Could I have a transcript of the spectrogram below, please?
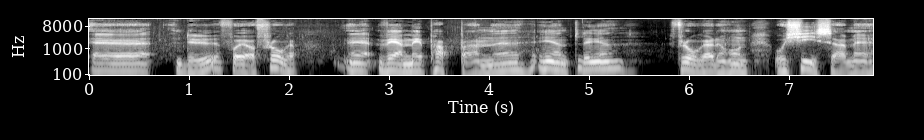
Eh, du, får jag fråga, eh, vem är pappan eh, egentligen? Frågade hon och kisade med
